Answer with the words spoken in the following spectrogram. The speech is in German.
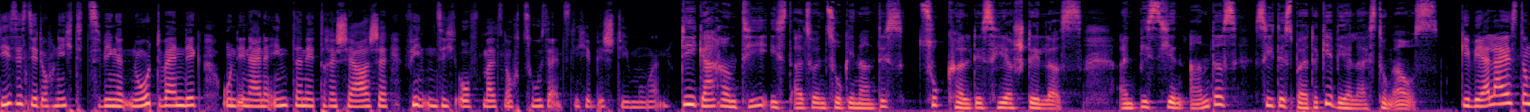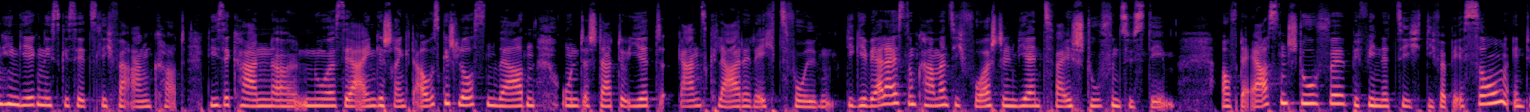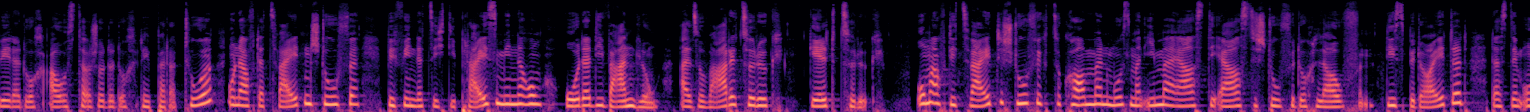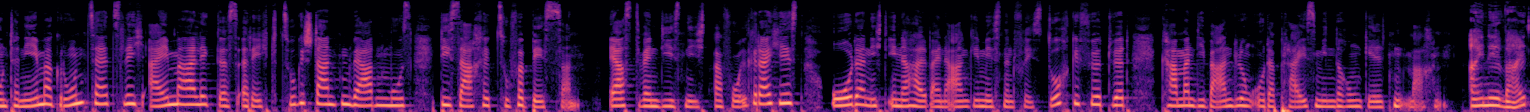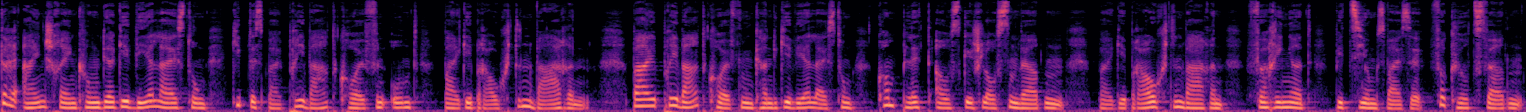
Dies ist jedoch nicht zwingend notwendig und in einer Internetrecherche finden sich oftmals noch zusätzliche Bestimmungen. Die Garantie ist also ein sogenanntes Zuckerl des Herstellers. Ein bisschen anders sieht es bei der Gewährleistung aus. Gewährleistung hingegen ist gesetzlich verankert. Diese kann äh, nur sehr eingeschränkt ausgeschlossen werden und statuiert ganz klare Rechtsfolgen. Die Gewährleistung kann man sich vorstellen wie ein Zwei-Stufen-System. Auf der ersten Stufe befindet sich die Verbesserung, entweder durch Austausch oder durch Reparatur, und auf der zweiten Stufe befindet sich die Preisminderung oder die Wandlung, also Ware zurück, Geld zurück. Um auf die zweite Stufe zu kommen, muss man immer erst die erste Stufe durchlaufen. Dies bedeutet, dass dem Unternehmer grundsätzlich einmalig das Recht zugestanden werden muss, die Sache zu verbessern. Erst wenn dies nicht erfolgreich ist oder nicht innerhalb einer angemessenen Frist durchgeführt wird, kann man die Wandlung oder Preisminderung geltend machen. Eine weitere Einschränkung der Gewährleistung gibt es bei Privatkäufen und bei gebrauchten Waren. Bei Privatkäufen kann die Gewährleistung komplett ausgeschlossen werden, bei gebrauchten Waren verringert bzw. verkürzt werden.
